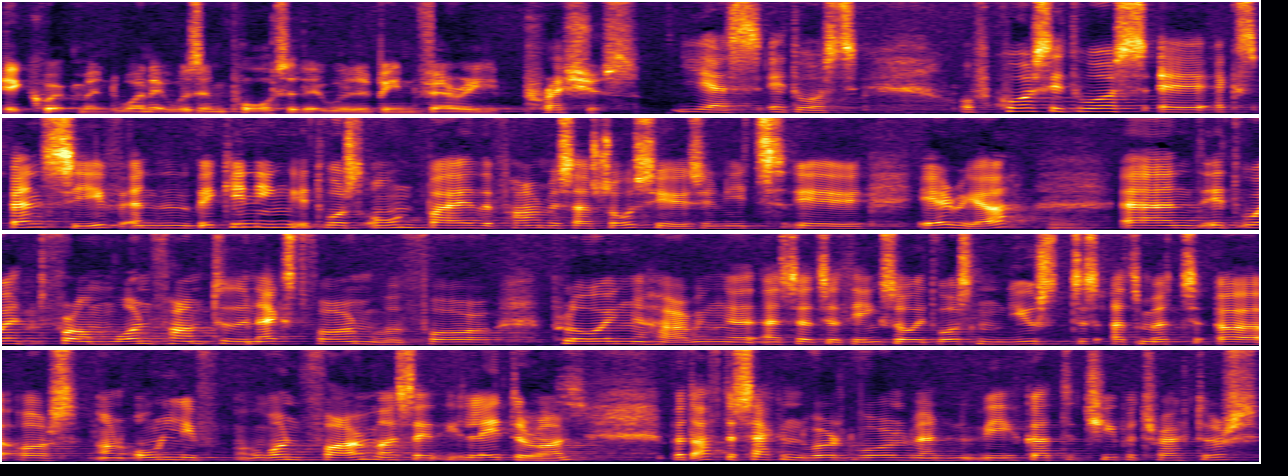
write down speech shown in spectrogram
equipment. When it was imported, it would have been very precious. Yes, it was. Of course, it was uh, expensive, and in the beginning, it was owned by the Farmers Association in its uh, area, mm. and it went from one farm to the next farm for plowing, harvesting, uh, and such a thing. So it wasn't used as much uh, on only one farm as later yes. on. But after Second World War, when we got the cheaper tractors,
